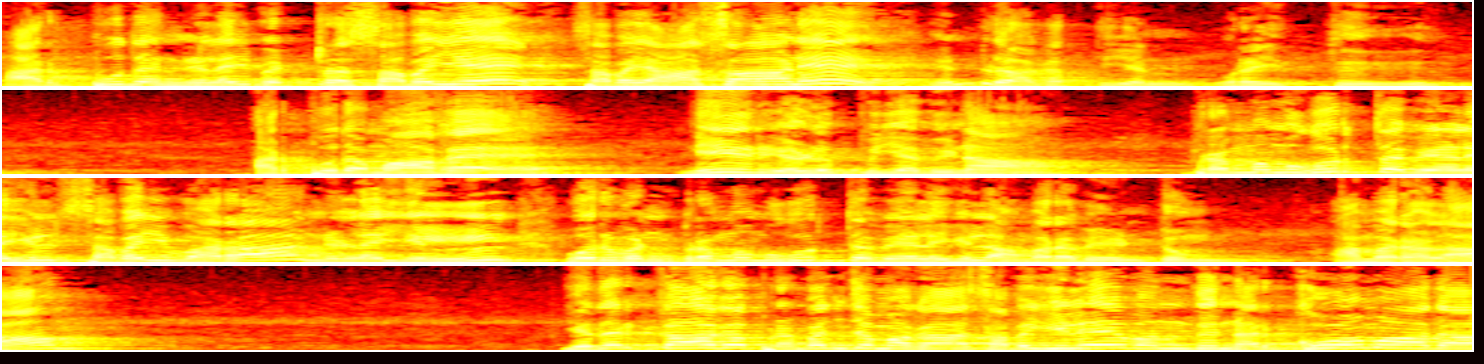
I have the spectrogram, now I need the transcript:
அற்புத நிலை பெற்ற சபையே சபை ஆசானே என்று அகத்தியன் உரைத்து அற்புதமாக நீர் எழுப்பிய வினா பிரம்ம முகூர்த்த வேளையில் சபை வரா நிலையில் ஒருவன் பிரம்ம முகூர்த்த வேளையில் அமர வேண்டும். அமரலாம். எதற்காக பிரபஞ்ச மகா சபையிலே வந்து நற்கோமாதா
